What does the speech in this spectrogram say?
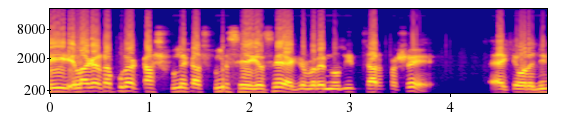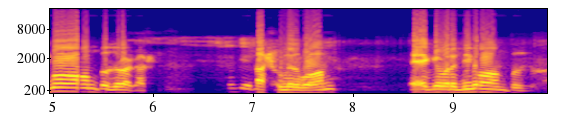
এই এলাকাটা পুরা কাশফুলে কাশফুলে ছেয়ে গেছে, একেবারে নদীর চারপাশে, একেবারে দিগন্ত জোড়া কাশফুল। কাশফুলের বন, একেবারে দিগন্ত জোড়া।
